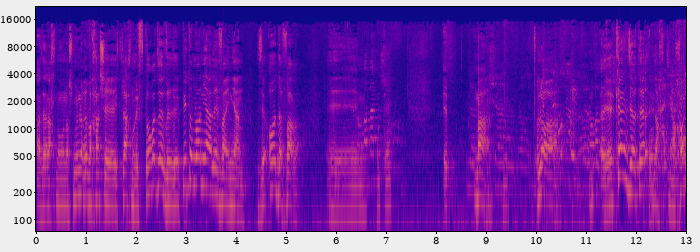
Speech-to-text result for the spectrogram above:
אז אנחנו נושמים לרווחה שהצלחנו לפתור את זה, וזה פתאום לא נהיה לב העניין, זה עוד דבר. אוקיי. מה? לא, כן, זה יותר, נכון.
